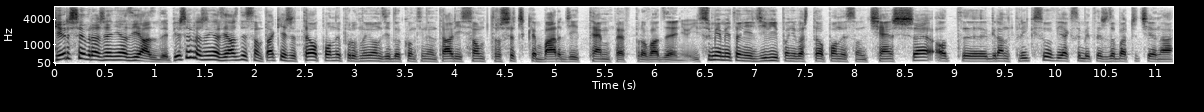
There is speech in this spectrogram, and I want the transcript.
Pierwsze wrażenia z jazdy. Pierwsze wrażenia z jazdy są takie, że te opony porównując je do Continentali są troszeczkę bardziej tępe w prowadzeniu. I w sumie mnie to nie dziwi, ponieważ te opony są cięższe od y, Grand Prixów. Jak sobie też zobaczycie na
